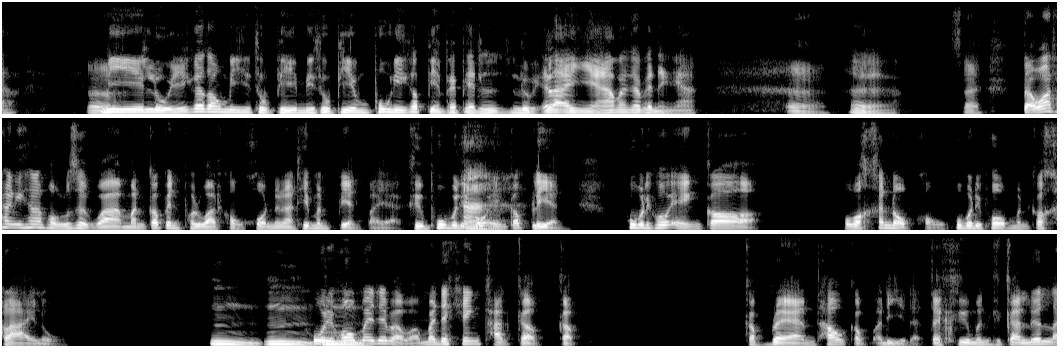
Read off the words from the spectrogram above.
อะเออมีหลุยก็ต้องมีสุพีมมีสุพีมพรุ่งนี้ก็เปลี่ยนไปเป็นหลุยอะไรอย่างเงี้ย มันจะเป็นอย่างเงี้ยเออ เออ ใช่ แต่ว่าทั้งนี้ทั้งนั้นผมรู้สึกว่ามันก็เป็นพลวัตของคนด้วยนะที่มันเปลี่ยนไปอะคือผู้บริโภคอ่าเองก็เปลี่ยน ผู้บริโภคเองก็ผมว่าขนบของผู้บริโภคมันก็คลายลง อืมอืมผู้บริโภคไม่ได้แบบว่าไม่ได้เคร่งครัดกับกับ กับแบรนด์เท่ากับอดีตอะแต่คือมันคือการเลื่อนไหล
